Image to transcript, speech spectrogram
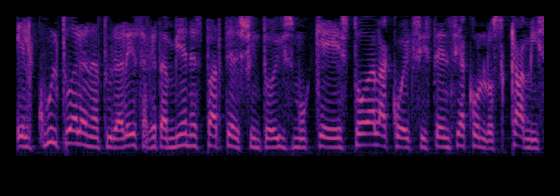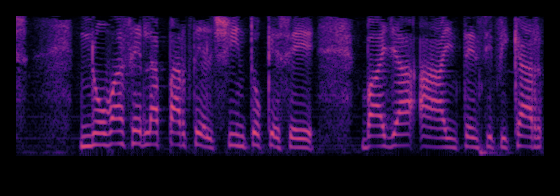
el culto a la naturaleza, que también es parte del shintoísmo, que es toda la coexistencia con los kamis, no va a ser la parte del shinto que se vaya a intensificar.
